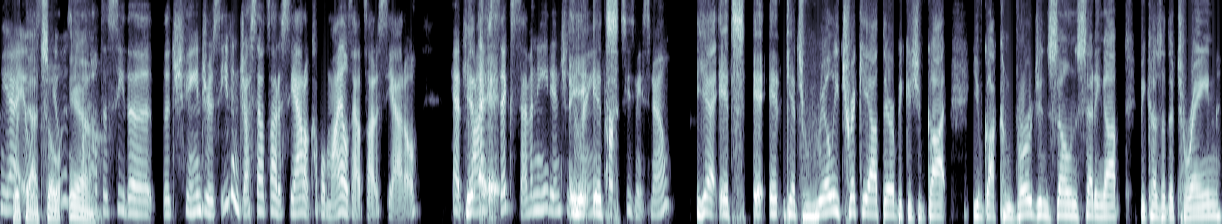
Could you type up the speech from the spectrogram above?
Yeah, with it that. was, So, it was yeah. wild to see the the changes, even just outside of Seattle, a couple miles outside of Seattle. Had Yeah, five, eh, six, seven, eight inches of rain. or, it's- excuse me, snow. yeah it's it, it gets really tricky out there because you've got you've got convergence zones setting up because of the terrain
